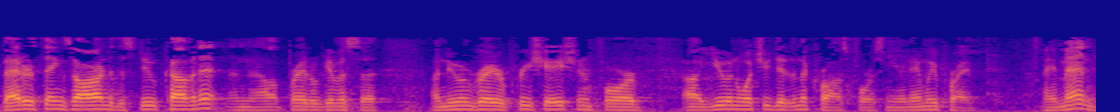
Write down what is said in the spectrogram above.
better things are under this new covenant. And I pray it'll give us a, a new and greater appreciation for uh, you and what you did in the cross for us. In your name we pray. Amen.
